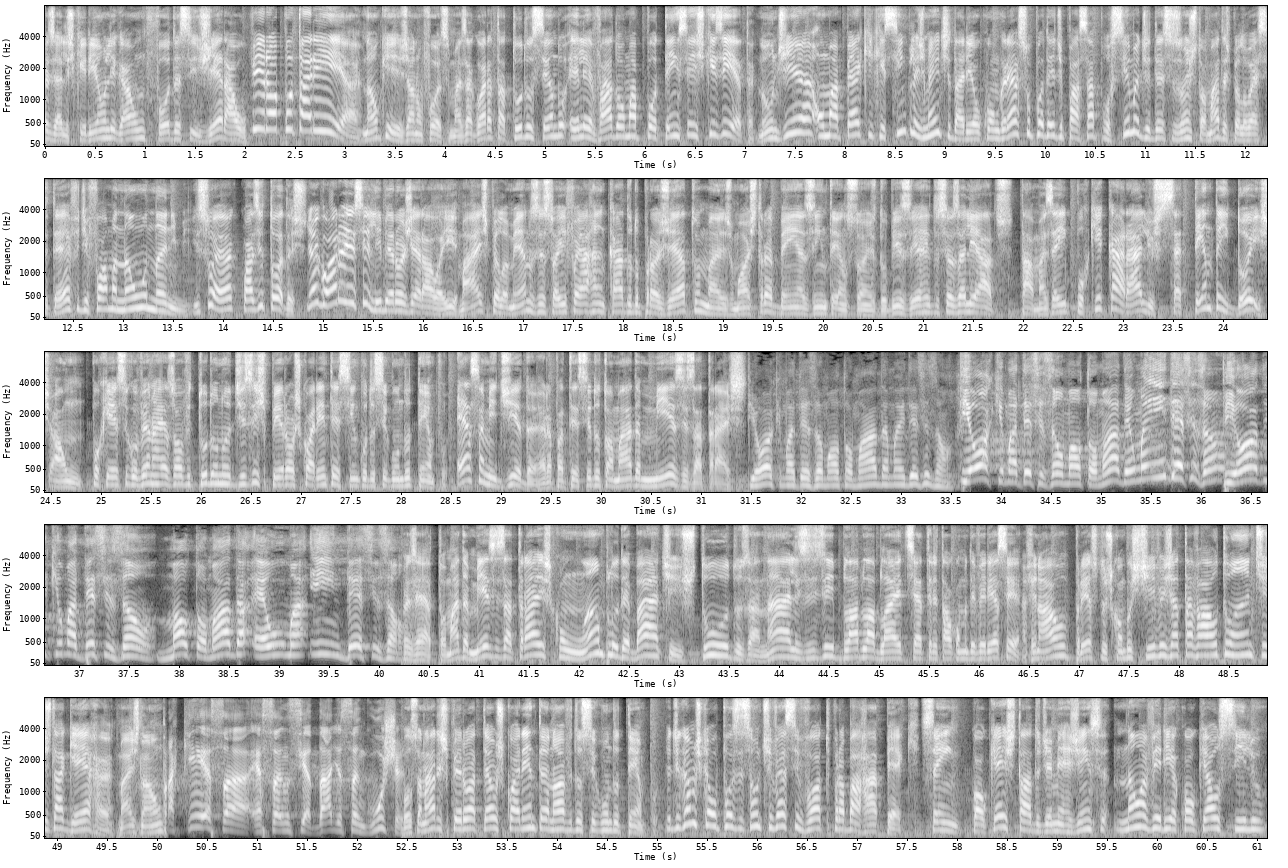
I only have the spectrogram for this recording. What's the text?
Pois é, eles queriam ligar um foda-se geral. Virou putaria! Não que já não fosse, mas agora tá tudo sendo elevado a uma potência esquisita. Num dia, uma PEC que simplesmente daria ao Congresso o poder de passar por cima de decisões tomadas pelo STF de forma não unânime. Isso é, quase todas. E agora esse liberou geral aí. Mas, pelo menos, isso aí foi arrancado do projeto, mas mostra bem as intenções do Bezerra e dos seus aliados. Tá, mas aí por que caralhos 72 a 1? Porque esse governo resolve tudo no desespero aos 45 do segundo tempo. Essa medida era pra ter sido sido tomada meses atrás. Pior que uma decisão mal tomada é uma indecisão. Pior que uma decisão mal tomada é uma indecisão. Pior do que uma decisão mal tomada é uma indecisão. Pois é, tomada meses atrás com um amplo debate, estudos, análises e blá blá blá, etc e tal como deveria ser. Afinal, o preço dos combustíveis já estava alto antes da guerra. Mas não. Pra que essa, essa ansiedade, essa angústia? Bolsonaro esperou até os 49 do segundo tempo. E digamos que a oposição tivesse voto para barrar a PEC. Sem qualquer estado de emergência, não haveria qualquer auxílio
